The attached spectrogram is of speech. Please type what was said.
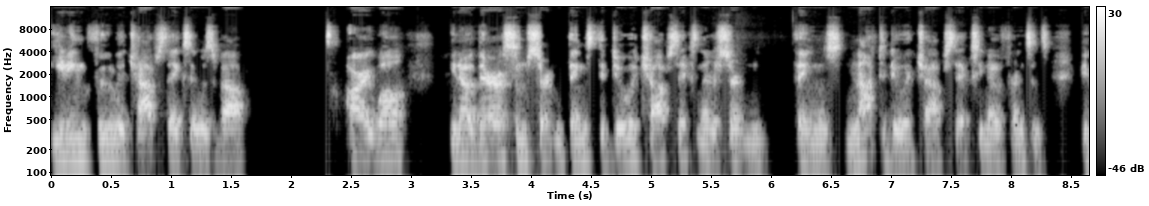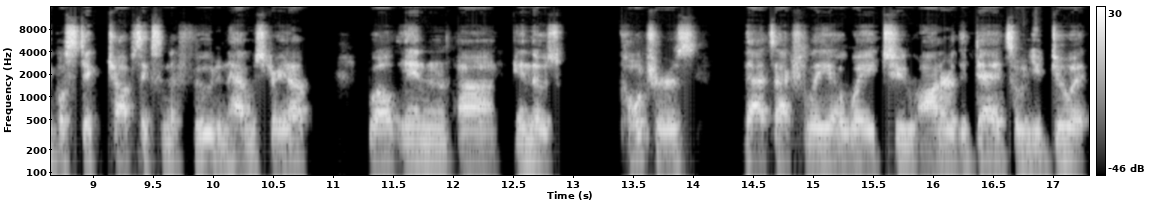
eating food with chopsticks, it was about, all right, well, you know, there are some certain things to do with chopsticks and there are certain things not to do with chopsticks. You know, for instance, people stick chopsticks in their food and have them straight up. Well, in uh, in those cultures, that's actually a way to honor the dead. So when you do it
